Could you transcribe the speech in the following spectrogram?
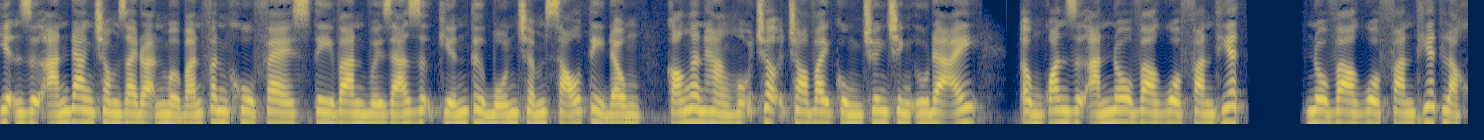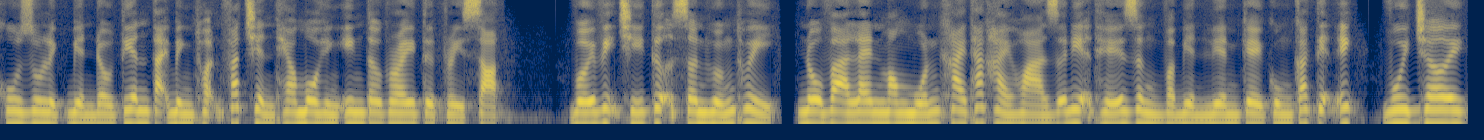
Hiện dự án đang trong giai đoạn mở bán phân khu festival với giá dự kiến từ 4.6 tỷ đồng, có ngân hàng hỗ trợ cho vay cùng chương trình ưu đãi. Tổng quan dự án Nova World Phan Thiết Nova World Phan Thiết là khu du lịch biển đầu tiên tại Bình Thuận phát triển theo mô hình Integrated Resort. Với vị trí tựa sơn hướng thủy, Nova Land mong muốn khai thác hài hòa giữa địa thế rừng và biển liền kề cùng các tiện ích, vui chơi,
